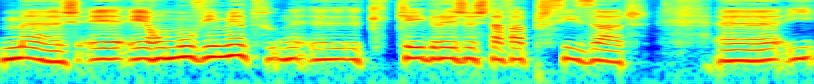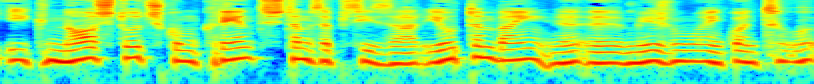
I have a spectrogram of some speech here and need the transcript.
Mas é, é um movimento eh, que, que, a Igreja estava a precisar uh, e, e, que nós todos, como crentes, estamos a precisar. Eu também, uh, mesmo enquanto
